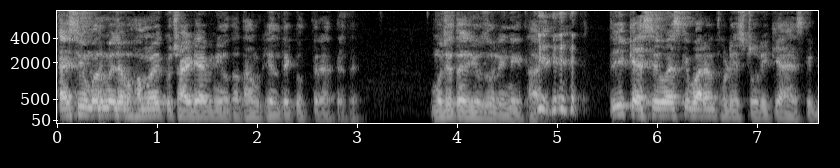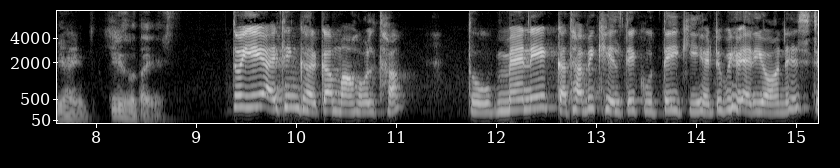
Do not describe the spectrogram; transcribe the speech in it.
ऐसी उम्र में जब हमें कुछ आइडिया भी नहीं होता था हम खेलते कूदते रहते थे। मुझे तो यूजुअली नहीं था तो ये कैसे हुआ? इसके बारे में थोड़ी स्टोरी क्या है इसके बिहाइंड प्लीज़ बताइए। तो ये आई थिंक घर का माहौल था। तो मैंने कथा भी खेलते कूदते ही की है टू बी वेरी ऑनेस्ट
